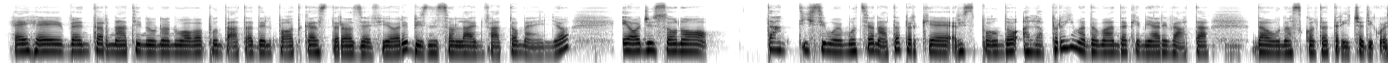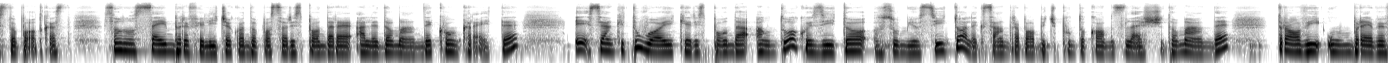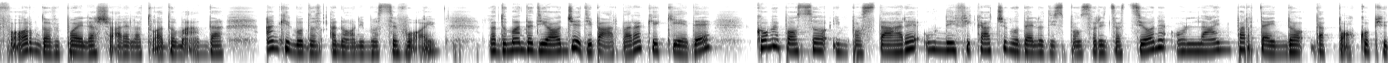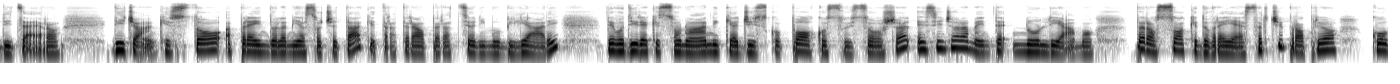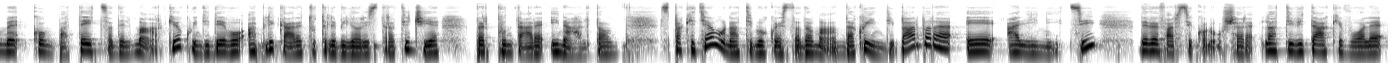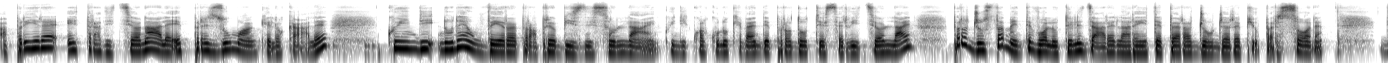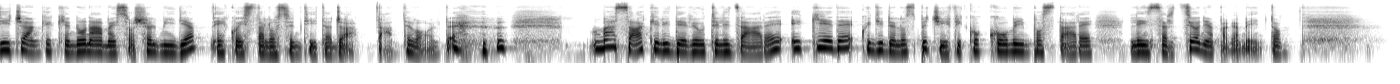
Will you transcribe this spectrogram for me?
Hey hey, bentornati in una nuova puntata del podcast Rose e Fiori, business online fatto meglio e oggi sono tantissimo emozionata perché rispondo alla prima domanda che mi è arrivata da un'ascoltatrice di questo podcast. Sono sempre felice quando posso rispondere alle domande concrete e se anche tu vuoi che risponda a un tuo quesito sul mio sito alexandrabobic.com slash domande trovi un breve form dove puoi lasciare la tua domanda anche in modo anonimo se vuoi. La domanda di oggi è di Barbara che chiede come posso impostare un efficace modello di sponsorizzazione online partendo da poco più di zero? Dice anche sto aprendo la mia società che tratterà operazioni immobiliari. Devo dire che sono anni che agisco poco sui social e sinceramente non li amo, però so che dovrei esserci proprio come compattezza del marchio, quindi devo applicare tutte le migliori strategie per puntare in alto. Spacchettiamo un attimo questa domanda. Quindi Barbara è agli inizi, deve farsi conoscere. L'attività che vuole aprire è tradizionale e presumo anche locale, quindi non è un vero e proprio business online, quindi qualcuno che vende prodotti e servizi online, però giustamente vuole utilizzare la rete per raggiungere più persone. Dice anche che non ama i social media e questa l'ho sentita già tante volte, ma sa che li deve utilizzare e chiede quindi nello specifico come impostare le inserzioni a pagamento.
